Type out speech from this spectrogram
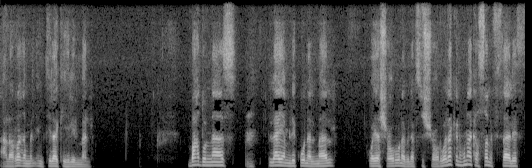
على الرغم من امتلاكه للمال. بعض الناس لا يملكون المال ويشعرون بنفس الشعور ولكن هناك صنف ثالث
